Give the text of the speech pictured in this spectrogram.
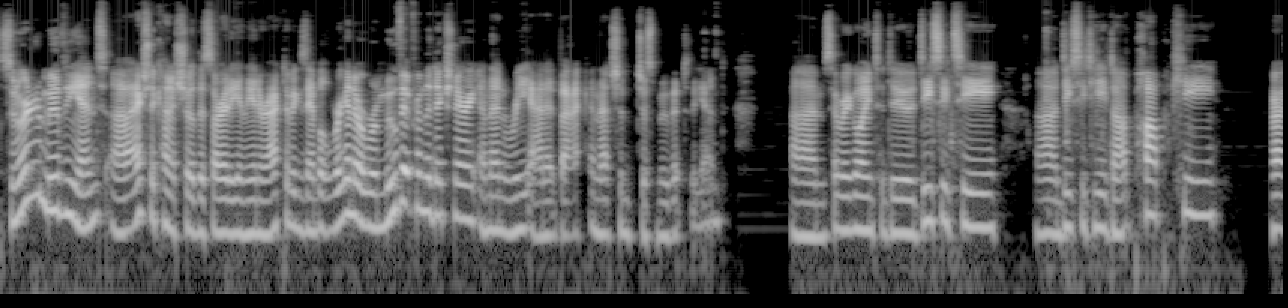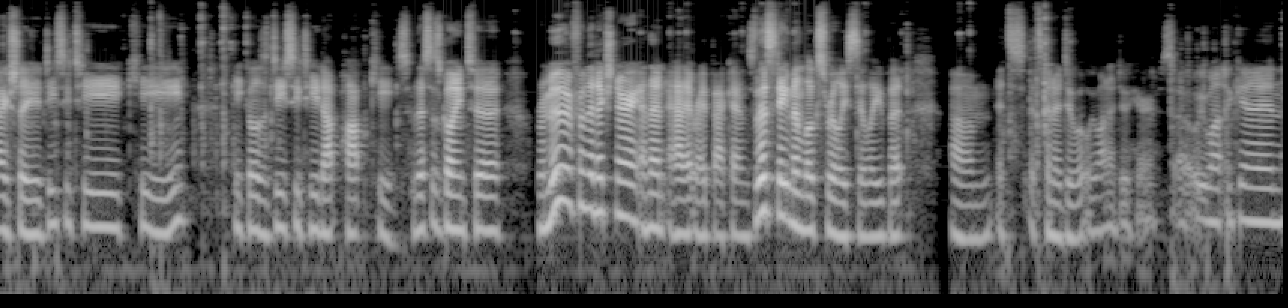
So in order to move the end, uh, I actually kind of showed this already in the interactive example. We're going to remove it from the dictionary and then re-add it back, and that should just move it to the end. Um, so we're going to do DCT uh, DCT.pop key, or actually DCT key equals DCT.pop key. So this is going to remove it from the dictionary and then add it right back in. So this statement looks really silly, but um, it's it's going to do what we want to do here. So we want again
